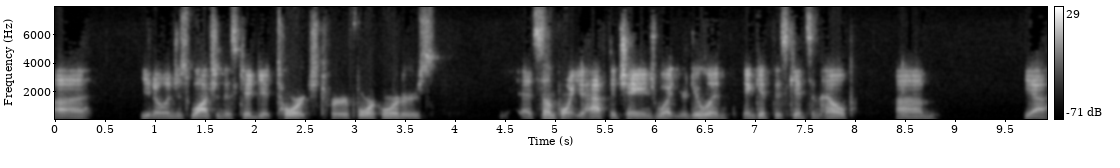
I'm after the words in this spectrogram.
Uh, you know, and just watching this kid get torched for four quarters. At some point, you have to change what you're doing and get this kid some help. Um, yeah,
